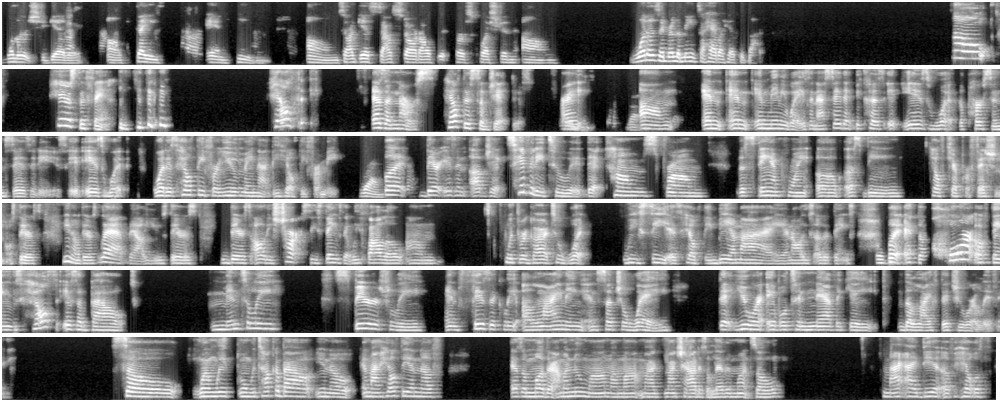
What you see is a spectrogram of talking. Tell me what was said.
merge together um, faith and healing? Um, so I guess I'll start off with first question. Um, what does it really mean to have a healthy body? So here's the thing. health as a nurse, health is subjective, right? Mm-hmm. right. Um, and and in many ways, and I say that because it is what the person says it is. It is what what is healthy for you may not be healthy for me. Right. But there is an objectivity to it that comes from the standpoint of us being healthcare professionals there's you know there's lab values there's there's all these charts these things that we follow um, with regard to what we see as healthy BMI and all these other things. Mm-hmm. But at the core of things, health is about mentally, spiritually, and physically aligning in such a way that you are able to navigate the life that you are living. So when we when we talk about, you know, am I healthy enough as a mother, I'm a new mom. My mom, my my child is 11 months old. My idea of health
